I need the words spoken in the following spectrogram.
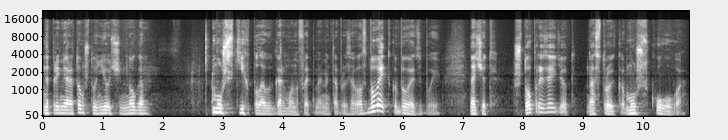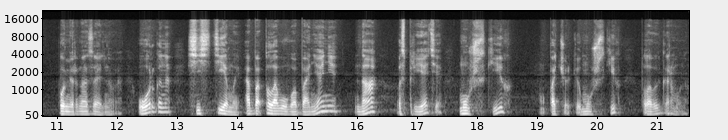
например, о том, что у нее очень много мужских половых гормонов в этот момент образовалось. Бывает такое, бывают сбои. Значит, что произойдет? Настройка мужского померназального органа, системы полового обоняния на восприятие мужских, подчеркиваю, мужских половых гормонов.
